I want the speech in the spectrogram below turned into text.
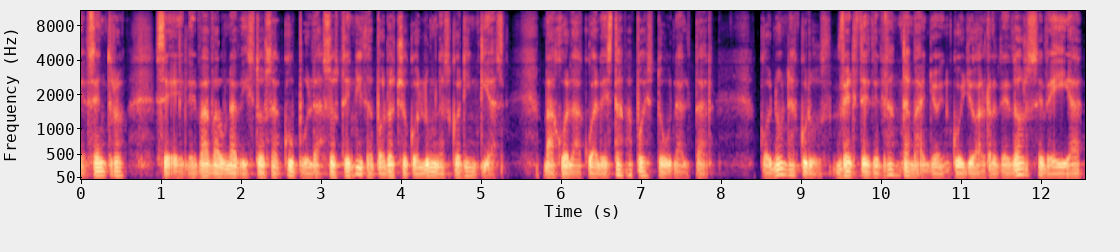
el centro se elevaba una vistosa cúpula sostenida por ocho columnas corintias, bajo la cual estaba puesto un altar, con una cruz verde de gran tamaño en cuyo alrededor se veía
